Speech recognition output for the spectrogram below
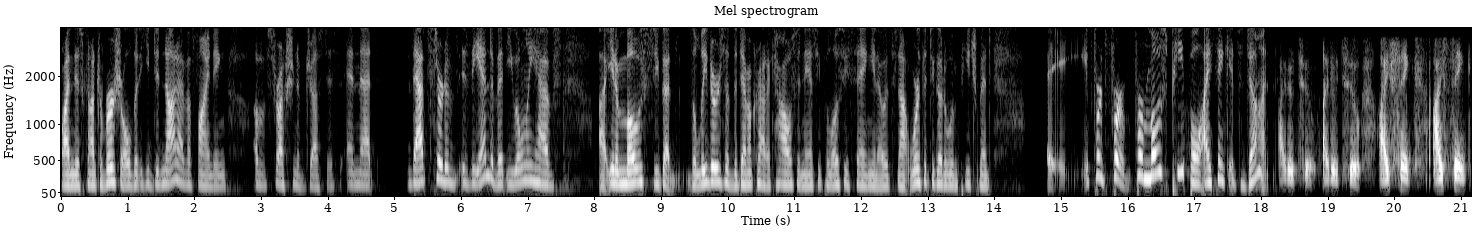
find this controversial, that he did not have a finding of obstruction of justice, and that that sort of is the end of it. You only have. Uh, you know, most you've got the leaders of the Democratic House and Nancy Pelosi saying, you know, it's not worth it to go to impeachment for for for most people, I think it's done. I do too. I do too. I think I think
